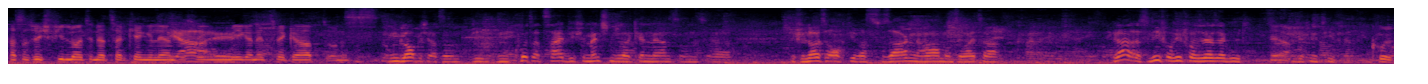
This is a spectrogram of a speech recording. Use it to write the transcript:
Hast natürlich viele Leute in der Zeit kennengelernt, Ja, deswegen ey. ein mega Netzwerk gehabt und Es ist unglaublich, also wie in kurzer Zeit, wie viele Menschen du da kennenlernst und äh, wie viele Leute auch, die was zu sagen haben und so weiter. Ja, es lief auf jeden Fall sehr, sehr gut. Ja. Definitiv. cool.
